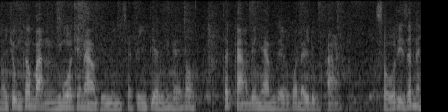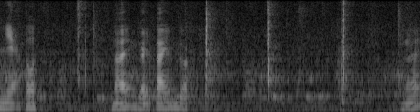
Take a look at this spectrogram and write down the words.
Nói chung các bạn mua thế nào thì mình sẽ tính tiền như thế thôi. Tất cả bên em đều có đầy đủ cả. Số thì rất là nhẹ thôi. Đấy gãy tay cũng được. Đấy.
